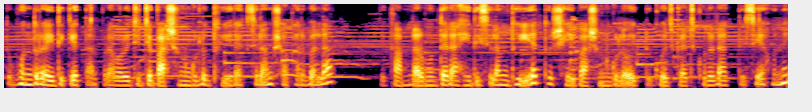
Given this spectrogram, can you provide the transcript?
তো বন্ধুরা এদিকে তারপর আবার ওই যে বাসনগুলো ধুয়ে রাখছিলাম সকালবেলা গামলার মধ্যে রাহি দিয়েছিলাম ধুয়ে, তো সেই বাসনগুলো একটু গোছগাছ করে রাখতেছি এখানে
